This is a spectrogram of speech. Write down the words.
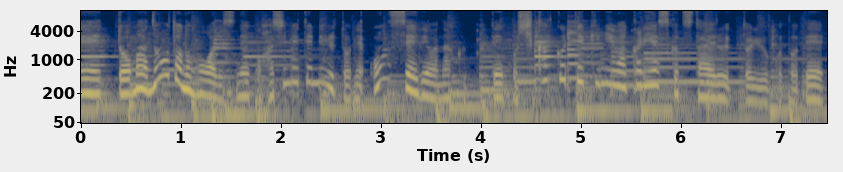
えー、っとまあ、ノートの方はですねこう始めてみるとね音声ではなくってこう視覚的に分かりやすく伝えるということで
